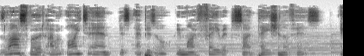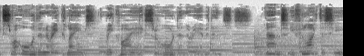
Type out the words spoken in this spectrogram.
As last word, I would like to end this episode with my favorite citation of his. Extraordinary claims require extraordinary evidences. And if you like to see,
